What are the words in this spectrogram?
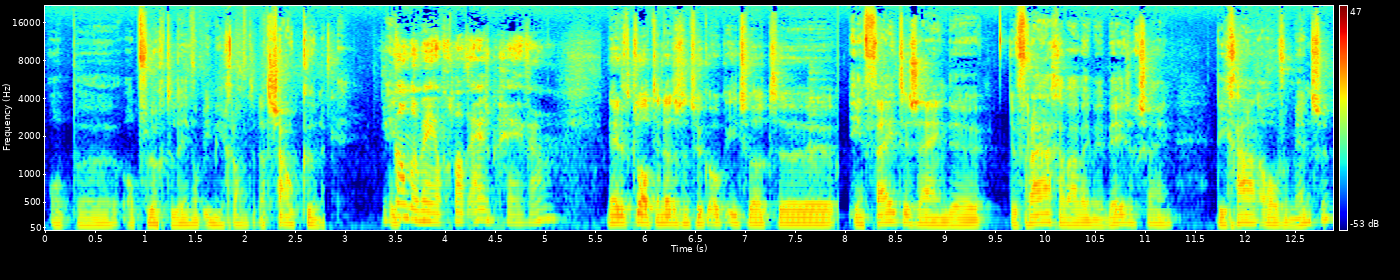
op, op vluchtelingen, op immigranten? Dat zou kunnen. Je kan ermee op glad ijs begeven. Nee, dat klopt. En dat is natuurlijk ook iets wat uh, in feite zijn de, de vragen waar wij mee bezig zijn, die gaan over mensen.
